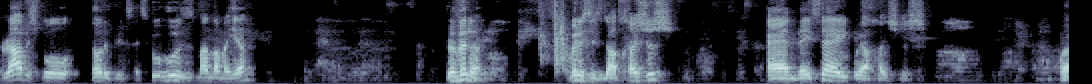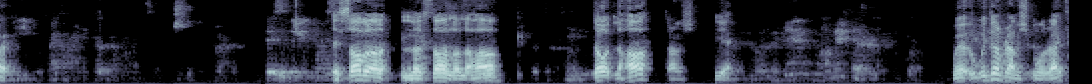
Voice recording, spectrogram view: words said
Rav Shmuel don't agree to this. Who, who is this man down here? Ravina. Ravina says not chashish, and they say we are chashish. Right. The Sava Laha. Don't Laha? Yeah. We, we don't have Rav Shmuel, right?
